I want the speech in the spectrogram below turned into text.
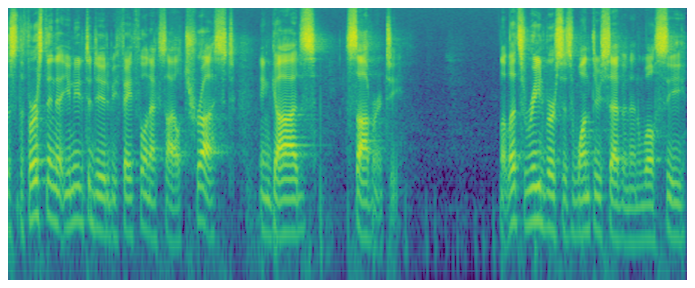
This is the first thing that you need to do to be faithful in exile trust in God's sovereignty. Let's read verses 1 through 7 and we'll see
